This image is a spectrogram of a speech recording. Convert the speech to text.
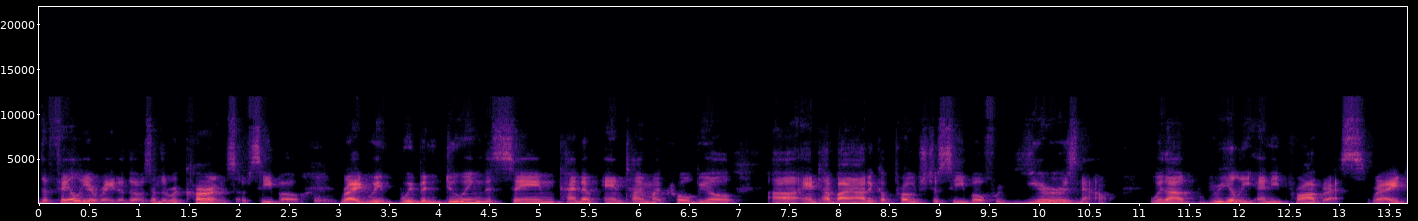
the failure rate of those and the recurrence of SIBO, right? We've we've been doing the same kind of antimicrobial uh, antibiotic approach to SIBO for years now without really any progress, right?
